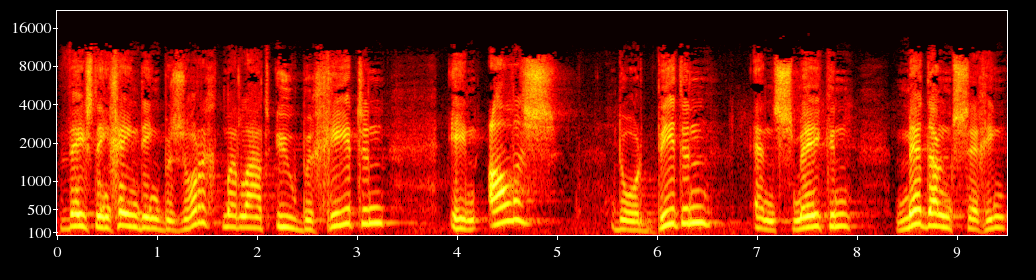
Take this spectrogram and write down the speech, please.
wees in geen ding bezorgd, maar laat uw begeerten in alles door bidden en smeken met dankzegging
